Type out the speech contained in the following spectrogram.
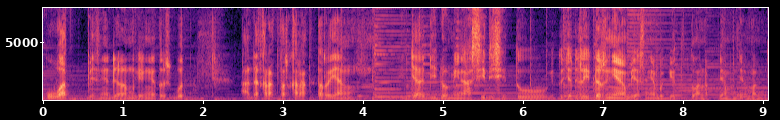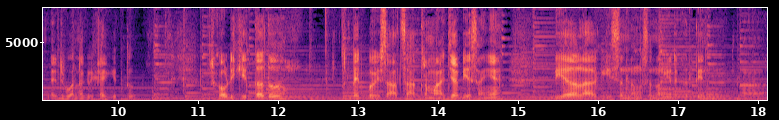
kuat biasanya dalam gengnya tersebut. Ada karakter-karakter yang jadi dominasi di situ gitu jadi leadernya biasanya begitu tuh anak zaman-zaman eh, di luar negeri kayak gitu terus kalau di kita tuh bad boy saat-saat remaja biasanya dia lagi seneng-senengnya deketin uh,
